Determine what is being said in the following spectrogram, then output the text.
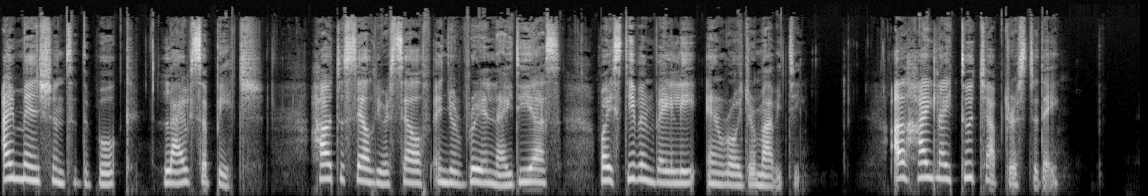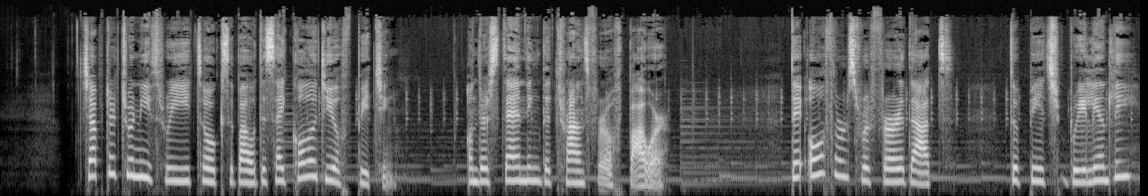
I mentioned the book Life's a Pitch How to Sell Yourself and Your Brilliant Ideas by Stephen Bayley and Roger Mavity. I'll highlight two chapters today. Chapter 23 talks about the psychology of pitching, understanding the transfer of power. The authors refer that to pitch brilliantly,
